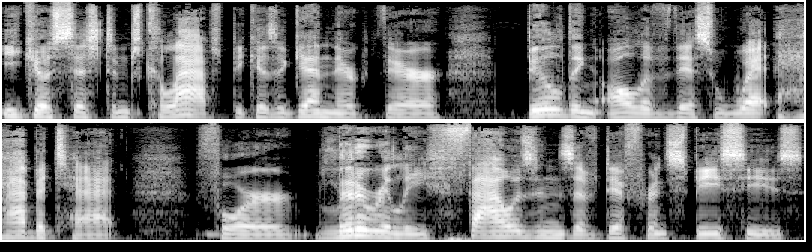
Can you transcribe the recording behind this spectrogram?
ecosystems collapse because again they're they're building all of this wet habitat for literally thousands of different species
